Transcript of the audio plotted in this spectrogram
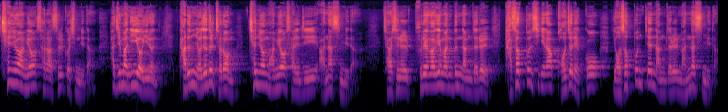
체념하며 살았을 것입니다. 하지만 이 여인은 다른 여자들처럼 체념하며 살지 않았습니다. 자신을 불행하게 만든 남자를 다섯 번씩이나 거절했고 여섯 번째 남자를 만났습니다.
